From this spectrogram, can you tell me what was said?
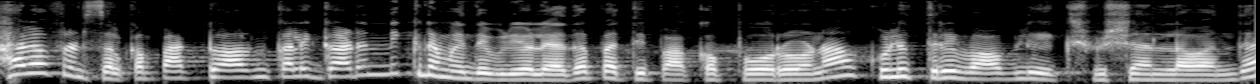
Hello friends welcome back to ஆர்ன் கலை கார்டன் இன்றைக்கி நம்ம இந்த வீடியோவில் எதை பற்றி பார்க்க போகிறோன்னா குளித்துறை வாப்லி எக்ஸிபிஷனில் வந்து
